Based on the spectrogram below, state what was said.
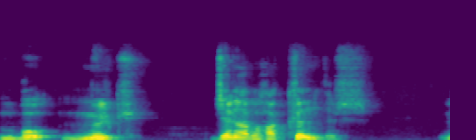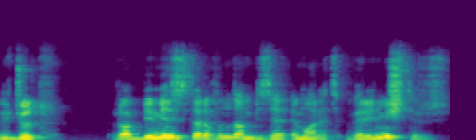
bu mülk Cenab-ı Hakk'ındır, vücut Rabbimiz tarafından bize emanet verilmiştir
